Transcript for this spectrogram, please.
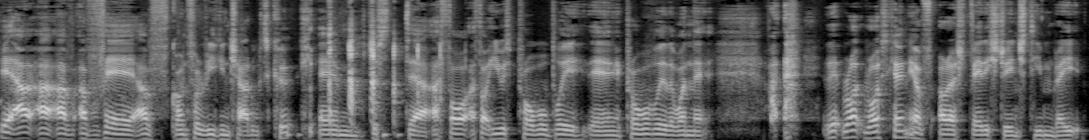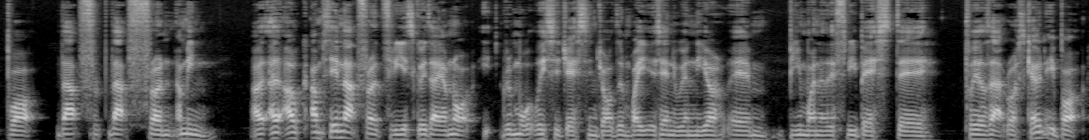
Yeah, I, have I've uh, I've gone for Regan Charles Cook. Um, just uh, I thought I thought he was probably uh, probably the one that uh, Ross County are, are, a very strange team, right? But that that front, I mean, I, I am saying that front three is good. I am not remotely suggesting Jordan White is anywhere near um, being one of the three best uh, players at Ross County, but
